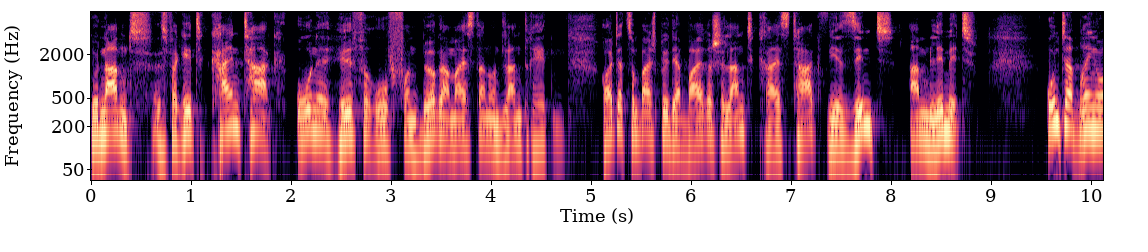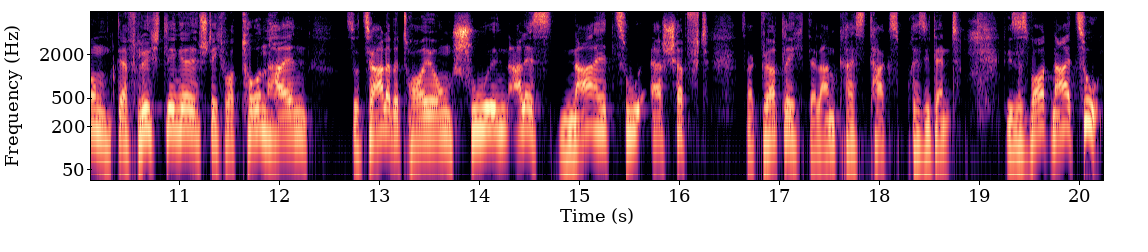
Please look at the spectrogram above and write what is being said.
Guten Abend. Es vergeht kein Tag ohne Hilferuf von Bürgermeistern und Landräten. Heute zum Beispiel der Bayerische Landkreistag. Wir sind am Limit. Unterbringung der Flüchtlinge, Stichwort Turnhallen, soziale Betreuung, Schulen, alles nahezu erschöpft, sagt wörtlich der Landkreistagspräsident. Dieses Wort nahezu,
